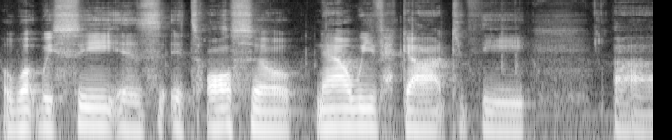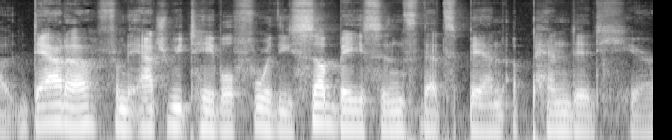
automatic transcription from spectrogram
what we see is it's also now we've got the uh, data from the attribute table for the subbasins that's been appended here.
